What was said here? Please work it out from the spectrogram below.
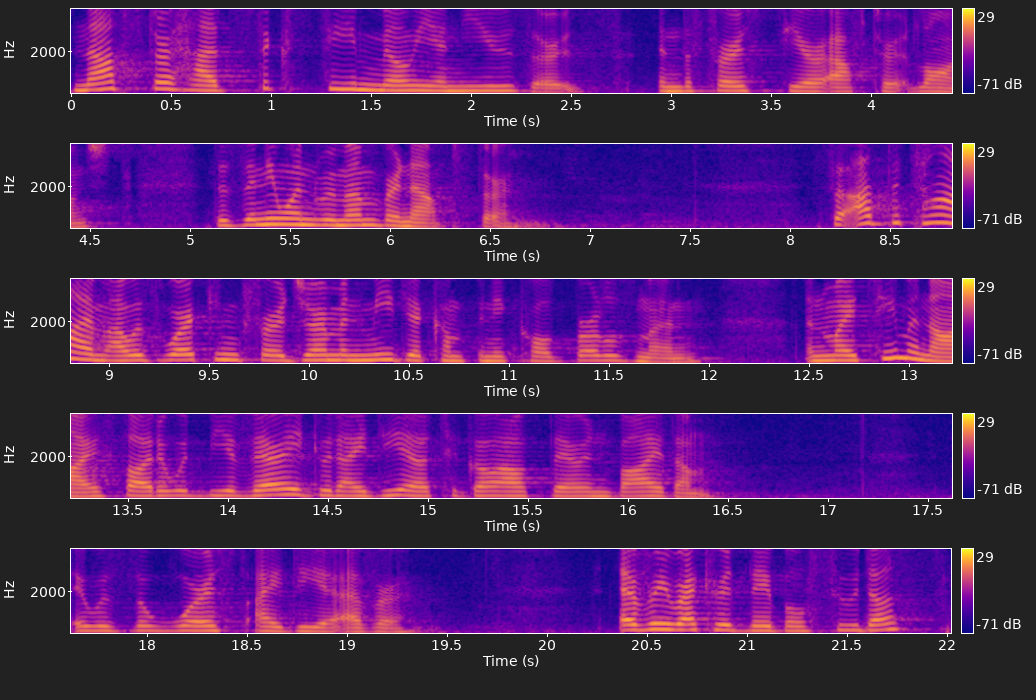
Napster had 60 million users in the first year after it launched. Does anyone remember Napster? So at the time, I was working for a German media company called Bertelsmann, and my team and I thought it would be a very good idea to go out there and buy them. It was the worst idea ever. Every record label sued us.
